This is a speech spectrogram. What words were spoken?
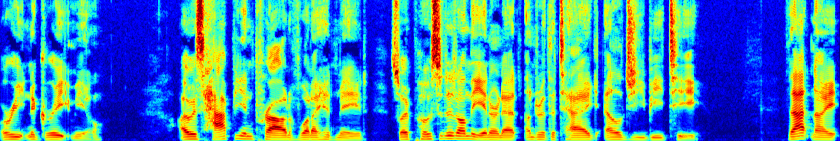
or eaten a great meal. I was happy and proud of what I had made, so I posted it on the internet under the tag LGBT. That night,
